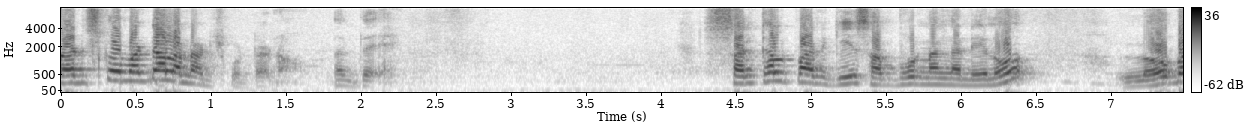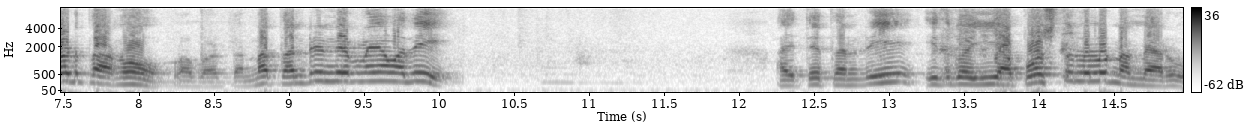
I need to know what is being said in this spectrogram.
నడుచుకోమంటే అలా నడుచుకుంటాను. అంతే. సంకల్పానికి సంపూర్ణంగా నేను లోబడతాను. లోబడతాను. నా తండ్రి నిర్ణయం అది. అయితే తండ్రి ఇదిగో ఈ అపోస్తులలో నమ్మారు.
